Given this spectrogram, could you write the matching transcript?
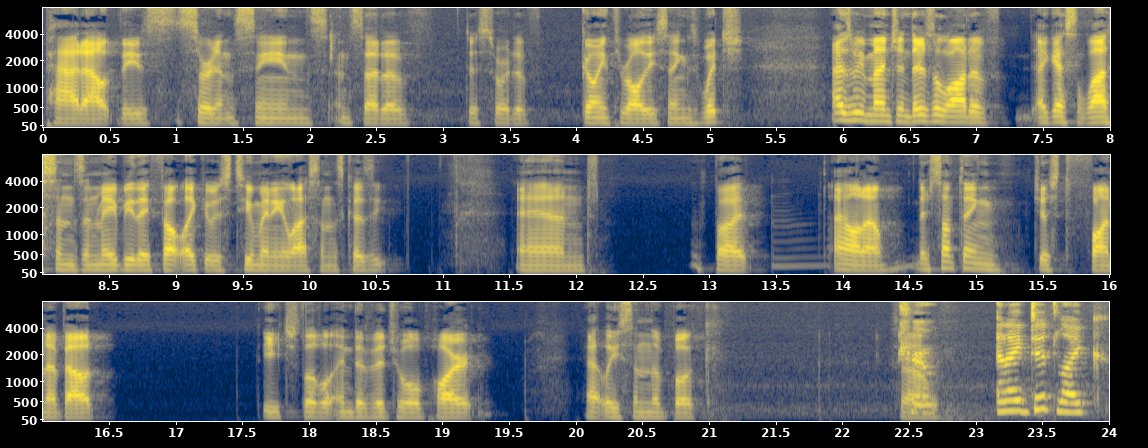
pad out these certain scenes instead of just sort of going through all these things. Which, as we mentioned, there's a lot of I guess lessons, and maybe they felt like it was too many lessons because, and, but I don't know. There's something just fun about each little individual part, at least in the book. So, True. And I did like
